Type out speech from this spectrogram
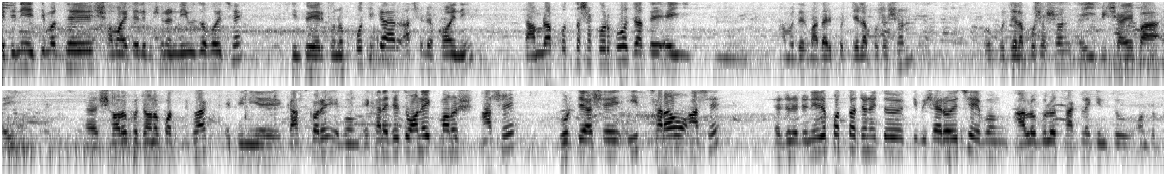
এটি নিয়ে ইতিমধ্যে সময় টেলিভিশনের নিউজও হয়েছে, কিন্তু এর কোনো প্রতিকার আসলে হয়নি। আমরা প্রত্যাশা করব যাতে এই আমাদের মাদারীপুর জেলা প্রশাসন উপজেলা প্রশাসন এই বিষয়ে বা এই সড়ক ও জনপথ বিভাগ এটি নিয়ে কাজ করে এবং এখানে যেহেতু অনেক মানুষ আসে, ঘুরতে আসে, ঈদ ছাড়াও আসে, এর জন্য এটি নিরাপত্তাজনিত একটি বিষয় রয়েছে এবং আলোগুলো থাকলে কিন্তু অন্তত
